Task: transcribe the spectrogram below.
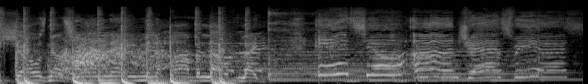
Shows. Now it's your name in the envelope like it's your undress rehearsal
